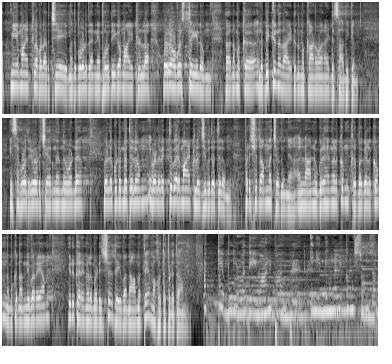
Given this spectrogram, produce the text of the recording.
ആത്മീയമായിട്ടുള്ള വളർച്ചയെയും അതുപോലെ തന്നെ ഭൗതികമായിട്ടുള്ള ഓരോ അവസ്ഥയിലും നമുക്ക് ലഭിക്കുന്നതായിട്ട് നമുക്ക് കാണുവാനായിട്ട് സാധിക്കും. ഈ സഹോദരിയോട് ചേർന്ന് നിന്നുകൊണ്ട് ഇവളുടെ കുടുംബത്തിലും ഇവളുടെ വ്യക്തിപരമായിട്ടുള്ള ജീവിതത്തിലും പരിശുദ്ധ അമ്മ ചൊരിഞ്ഞ എല്ലാ അനുഗ്രഹങ്ങൾക്കും കൃപകൾക്കും നമുക്ക് നന്ദി പറയാം. ഇരു കരങ്ങളും അടിച്ച് ദൈവനാമത്തെ മഹത്വപ്പെടുത്താം. അത്യപൂർവ ദൈവാനുഭവങ്ങൾ ഇനി നിങ്ങൾക്കും സ്വന്തം.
